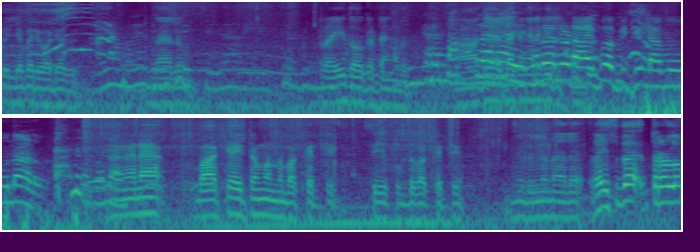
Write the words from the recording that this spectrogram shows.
വലിയ പരിപാടി അത് എന്തായാലും ട്രൈ ചെയ്ത് നോക്കട്ടെ ഞങ്ങൾ ആദ്യം അങ്ങനെ ബാക്കി ഐറ്റം വന്നു ബക്കറ്റ് സീ ഫുഡ് ബക്കറ്റ് ഇതിന്റെ മേലെ. റൈസ് ഇത് ഇത്ര ഉള്ളൂ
